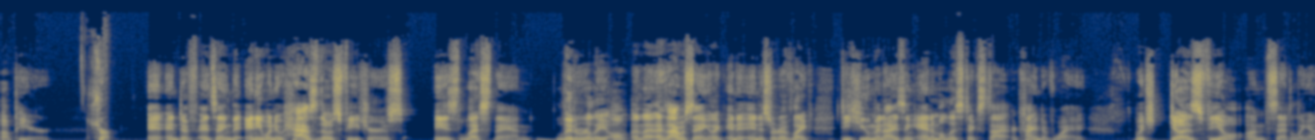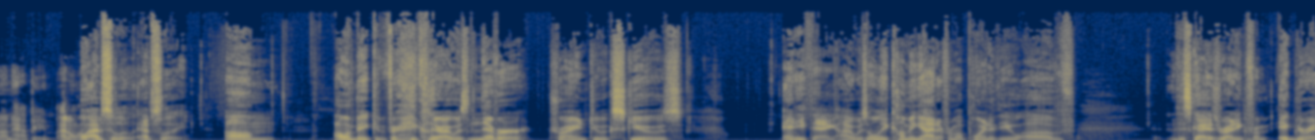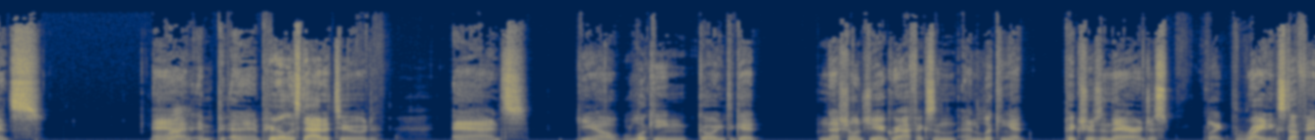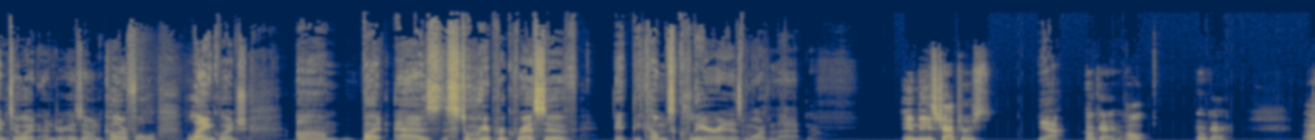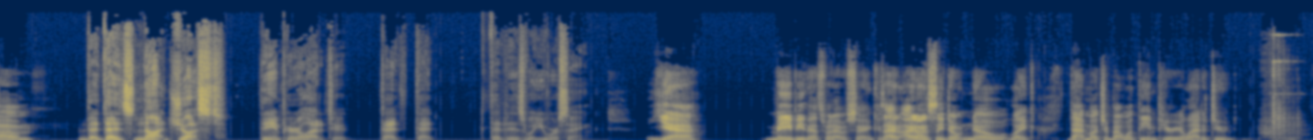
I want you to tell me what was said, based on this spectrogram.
appear Sure. And and, def- and saying that anyone who has those features is less than literally and as i was saying like in a, in a sort of like dehumanizing animalistic style kind of way which does feel unsettling and unhappy i don't like Oh, absolutely, absolutely. Um, I want to make it very clear. I was never trying to excuse anything. I was only coming at it from a point of view of this guy is writing from ignorance and Right. imp- an imperialist attitude, and you know, looking going to get National Geographics and and looking at pictures in there and just like writing stuff into it under his own colorful language. Um, but as the story progressive, it becomes clear it is more than that. In these chapters? Yeah. Okay, I'll Okay. Um that that's not just the imperial attitude that that that is what you were saying yeah, maybe that's what I was saying cuz I I honestly don't know like that much about what the imperial attitude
